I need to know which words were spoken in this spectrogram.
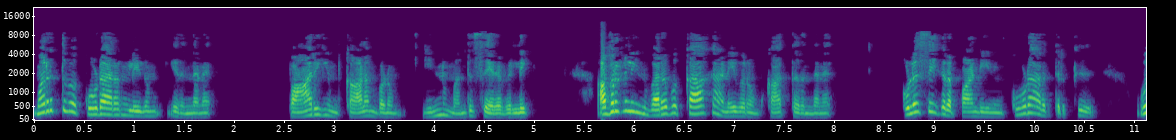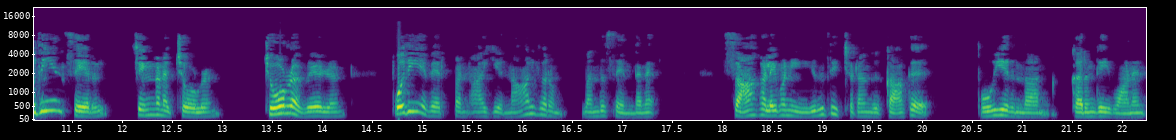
மருத்துவ கூடாரங்களிலும் இருந்தனர். பாரியும் காலம்பனும் இன்னும் வந்து சேரவில்லை. அவர்களின் வரவுக்காக அனைவரும் காத்திருந்தனர். குலசேகர பாண்டியனின் கூடாரத்திற்கு உதயன் சேரல் செங்கன சோழன் சோழ வேளன் பொதிய வேற்பன் ஆகிய நால்வரும் வந்து சேர்ந்தனர். சாகலைவனின் இறுதிச் சடங்குக்காக போயிருந்தான் கருங்கை வாணன்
